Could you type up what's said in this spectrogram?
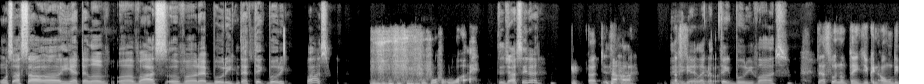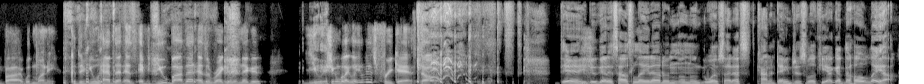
Once I saw uh he had that little uh Voss of uh that booty, that thick booty Voss. what? Did y'all see that? Uh, just- Nah. Yeah, I've he seen got one like a those. thick booty Voss. That's one of them things you can only buy with money. Because if you have that as if you buy that as a regular nigga, you Yeah. she gonna be like, "Look at this freak ass dog." Damn, he do got his house laid out on, on the website. That's kind of dangerous, low key. I got the whole layout.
